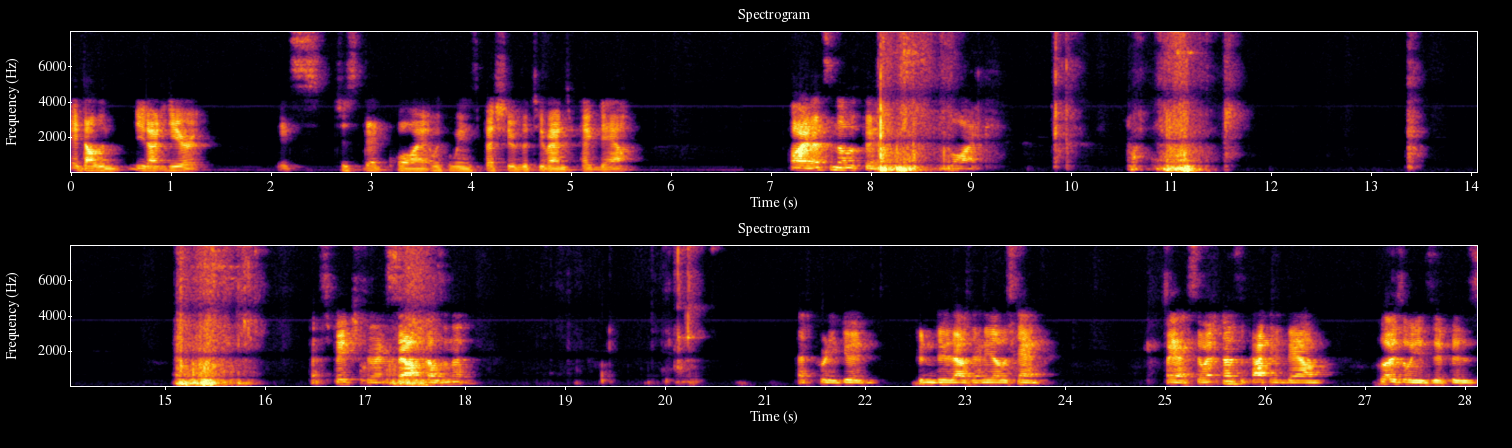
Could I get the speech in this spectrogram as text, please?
it doesn't. You don't hear it. It's just dead quiet with the wind, especially with the two ends pegged out. Oh, yeah, that's another thing. Like That speaks for itself, doesn't it? That's pretty good. Couldn't do that with any other tent. Okay, so when it comes to packing it down, close all your zippers,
